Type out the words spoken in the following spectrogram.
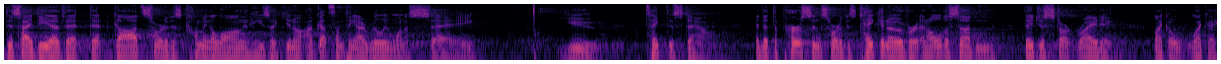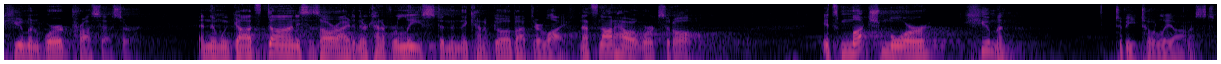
this idea that, that God sort of is coming along and he's like, you know, I've got something I really want to say. You, take this down. And that the person sort of is taken over and all of a sudden they just start writing like a, like a human word processor. And then when God's done, he says, all right, and they're kind of released and then they kind of go about their life. That's not how it works at all. It's much more human, to be totally honest.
